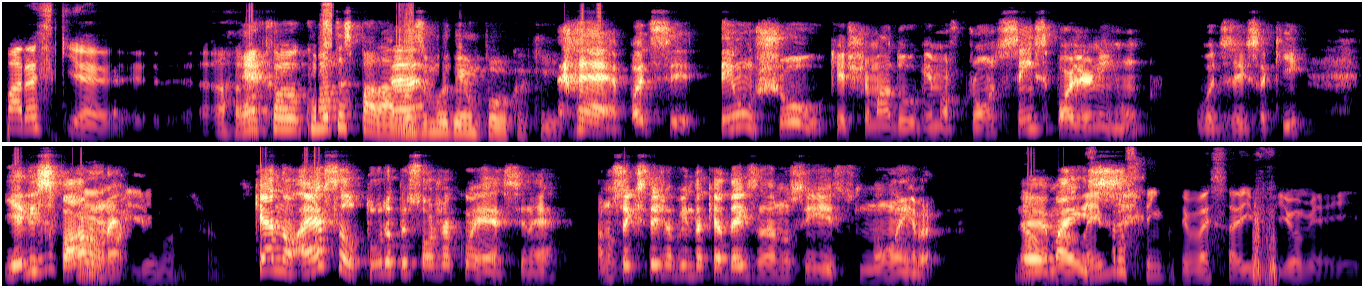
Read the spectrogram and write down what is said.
Parece que é. É com, outras palavras, é. eu mudei um pouco aqui. É, pode ser. Tem um show que é chamado Game of Thrones, sem spoiler nenhum, vou dizer isso aqui. E eles falam, né? Que é, não, a essa altura o pessoal já conhece, né? A não ser que esteja vindo daqui a 10 anos e não lembra. Não, é, mas... lembra sim, porque vai sair filme aí.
